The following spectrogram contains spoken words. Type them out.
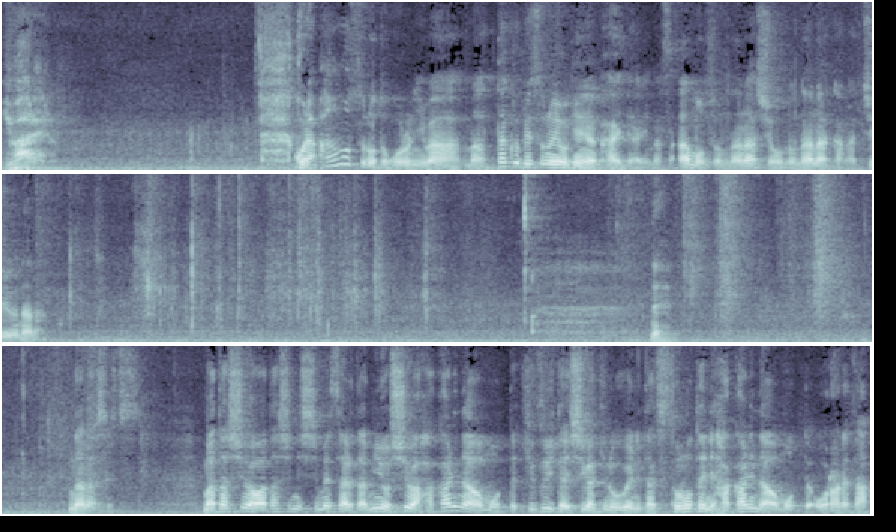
言われる。これアモスのところには全く別の予言が書いてあります。アモスの7章の7から17ね。7節。私は私に示された身を死は計り縄を持って築いた石垣の上に立ちその手に計り縄を持っておられた。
